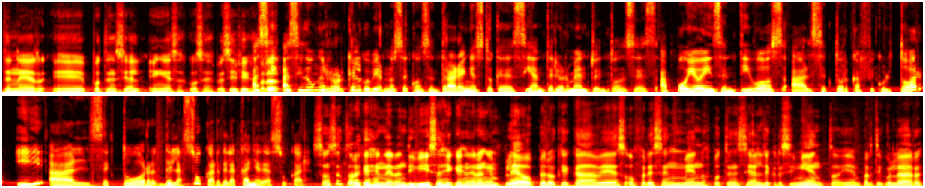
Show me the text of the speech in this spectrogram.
tener eh, potencial en esas cosas específicas. Así, Ha sido un error que el gobierno se concentrara en esto que decía anteriormente, entonces apoyo e incentivos al sector caficultor y al sector del azúcar de la caña de azúcar. Son sectores que generan divisas y que generan empleo, pero que cada vez ofrecen menos potencial de crecimiento. Y en particular,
